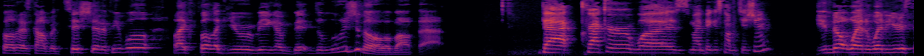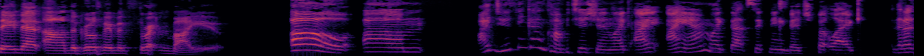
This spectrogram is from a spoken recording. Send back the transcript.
felt as competition, and people like felt like you were being a bit delusional about that. That Cracker was my biggest competition. You know, when when you're saying that um, the girls may have been threatened by you. Oh, um, I do think I'm competition. Like I, I am like that sickening bitch, but like that I,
